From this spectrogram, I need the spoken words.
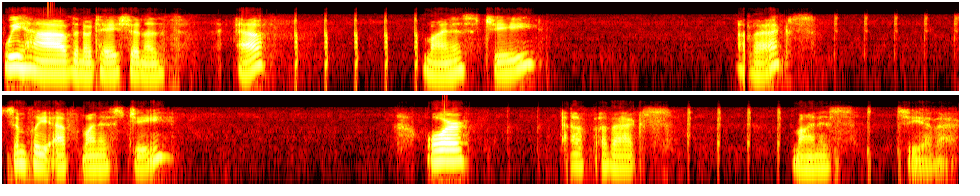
We have the notation of f minus g of x, simply f minus g, or f of x minus g of x.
